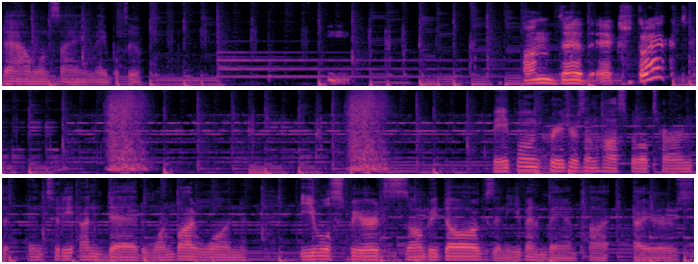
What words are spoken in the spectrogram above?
down once I am able to. Hmm. Undead extract? People and creatures in the hospital turned into the undead one by one. Evil spirits, zombie dogs, and even vampires.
